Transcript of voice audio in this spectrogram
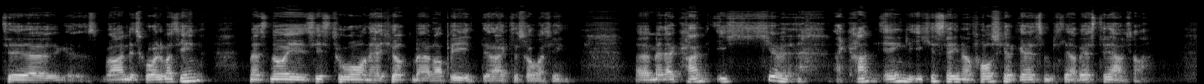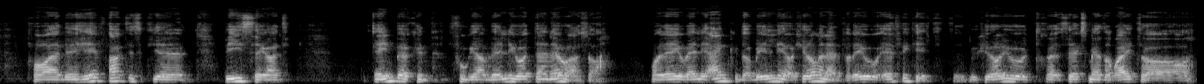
til eh, vanlig skålemaskin. Mens nå i de siste to årene har jeg kjørt med Rapid direktesåmaskin. Eh, men jeg kan ikke Jeg kan egentlig ikke si noen forskjell hva som slår best til, altså. For eh, det har faktisk eh, vist seg at einbøken fungerer veldig godt, den òg, altså. Og det er jo veldig enkelt og billig å kjøre med den, for det er jo effektivt. Du kjører jo seks meter breit og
